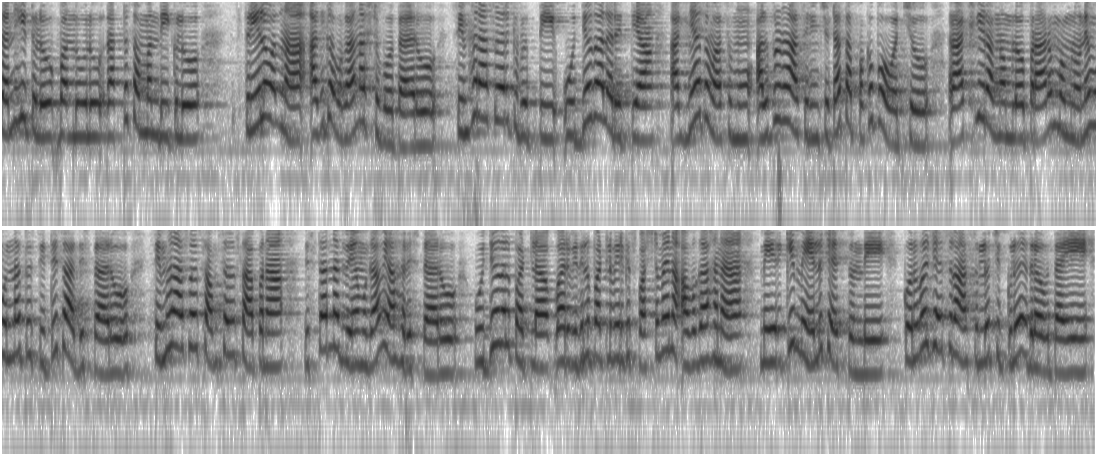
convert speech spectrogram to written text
సన్నిహితులు బంధువులు రక్త సంబంధీకులు స్త్రీల వలన అధికముగా నష్టపోతారు. సింహరాశి వారికి వృత్తి ఉద్యోగాల రీత్యా అజ్ఞాతవాసము అల్పులను ఆశ్రయించుట తప్పకపోవచ్చు. రాజకీయ రంగంలో ప్రారంభంలోనే ఉన్నత స్థితి సాధిస్తారు. సింహరాశి సంస్థల స్థాపన విస్తరణ ద్వయముగా వ్యవహరిస్తారు. ఉద్యోగుల పట్ల వారి విధుల పట్ల వీరికి స్పష్టమైన అవగాహన మేరికి మేలు చేస్తుంది. కొనుగోలు చేసిన ఆస్తుల్లో చిక్కులు ఎదురవుతాయి.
